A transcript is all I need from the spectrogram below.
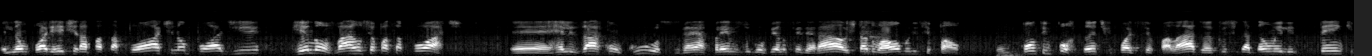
Ele não pode retirar passaporte, não pode renovar o seu passaporte, é, realizar concursos, ganhar prêmios do governo federal, estadual ou municipal. Um ponto importante que pode ser falado é que o cidadão ele tem que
